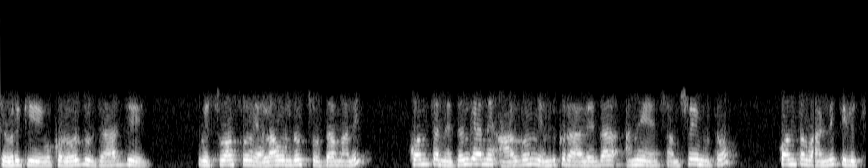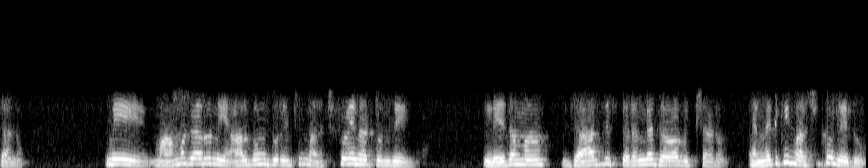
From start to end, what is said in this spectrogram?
చివరికి ఒక రోజు జార్జి విశ్వాసం ఎలా ఉందో చూద్దామని కొంత నిజంగానే ఆల్బమ్ ఎందుకు రాలేదా అనే సంశయంతో కొంత వాడిని పిలిచాను. మీ మా అమ్మగారు నీ ఆల్బమ్ గురించి మర్చిపోయినట్టుంది. లేదమ్మా జార్జ్ స్థిరంగా జవాబిచ్చాడు. ఎన్నటికీ మర్చిపోలేదు.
